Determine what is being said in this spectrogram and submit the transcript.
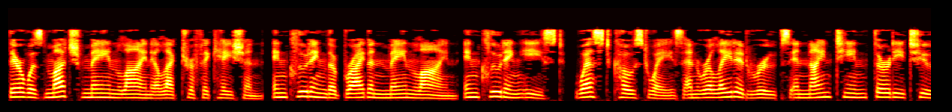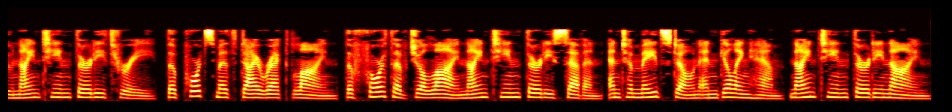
there was much main line electrification, including the Brighton Main Line including East, West Coastways and related routes in 1932–1933, the Portsmouth Direct Line the 4th of July 1937 and to Maidstone and Gillingham 1939.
